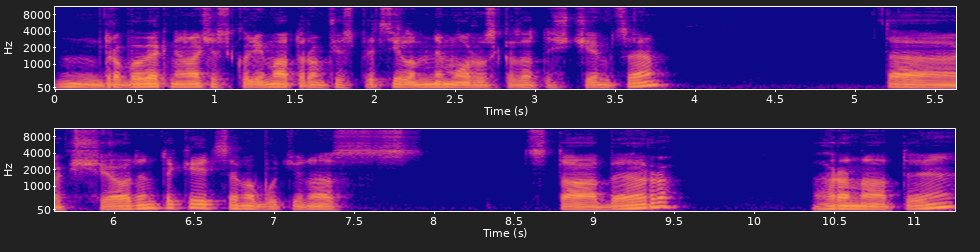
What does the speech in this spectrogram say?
Дробовик неначе з коліматором чи з прицілом не можу сказати, з чим це. Так, ще один такий. Це, мабуть, у нас стабер. Гранати.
